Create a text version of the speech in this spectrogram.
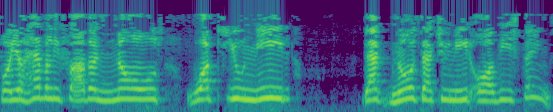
For your heavenly Father knows what you need, that knows that you need all these things.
